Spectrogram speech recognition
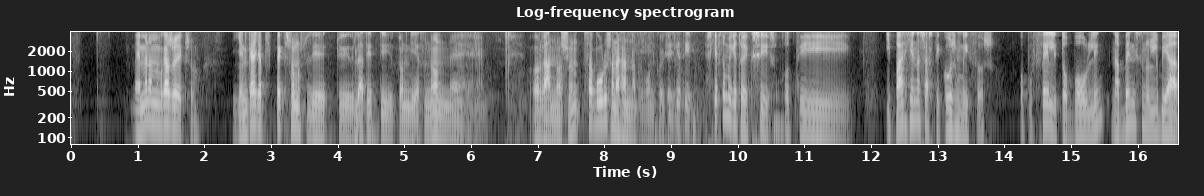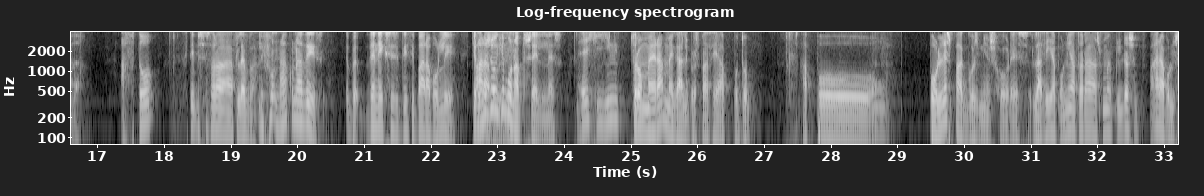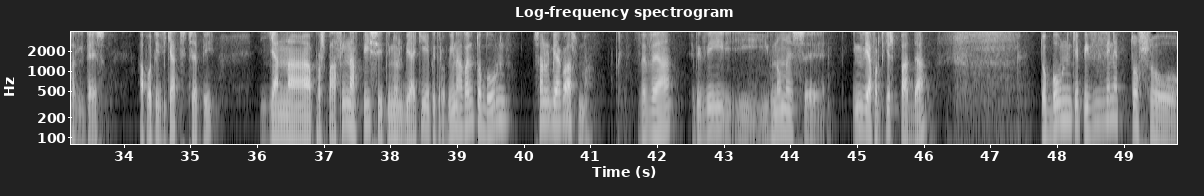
Εμένα με βγάζω έξω. Γενικά για τους παίκτες όμως δηλαδή, των διεθνών ε, οργανώσεων θα μπορούσαν να κάνουν ένα προπονικό κέντρο. γιατί σκέφτομαι για το εξής, ότι υπάρχει ένας αστικός μύθος όπου θέλει το bowling να μπαίνει στην Ολυμπιάδα. Αυτό Χτύπησες τώρα φλέβα. Λοιπόν, άκου να δεις. Ε, δεν έχει συζητήθει πάρα πολύ. Και πάρα νομίζω πολύ. όχι μόνο από τους Έλληνες. Έχει γίνει τρομερά μεγάλη προσπάθεια από, το, από πολλές παγκόσμιες χώρες. Δηλαδή η Ιαπωνία τώρα ας πούμε, πλήρωσε πάρα πολλούς αθλητές από τη δικιά της τσέπη για να προσπαθεί να πείσει την Ολυμπιακή Επιτροπή να βάλει τον bowling σαν Ολυμπιακό άθλημα. Βέβαια, επειδή οι γνώμες ε, είναι διαφορετικές πάντα, το bowling επειδή δεν είναι τόσο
